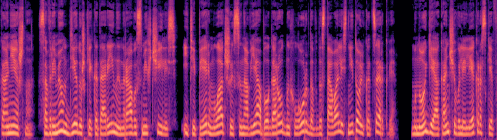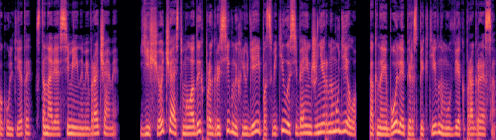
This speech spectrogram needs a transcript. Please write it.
Конечно, со времен дедушки Катарины нравы смягчились, и теперь младшие сыновья благородных лордов доставались не только церкви. Многие оканчивали лекарские факультеты, становясь семейными врачами. Еще часть молодых прогрессивных людей посвятила себя инженерному делу, как наиболее перспективному в век прогресса.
